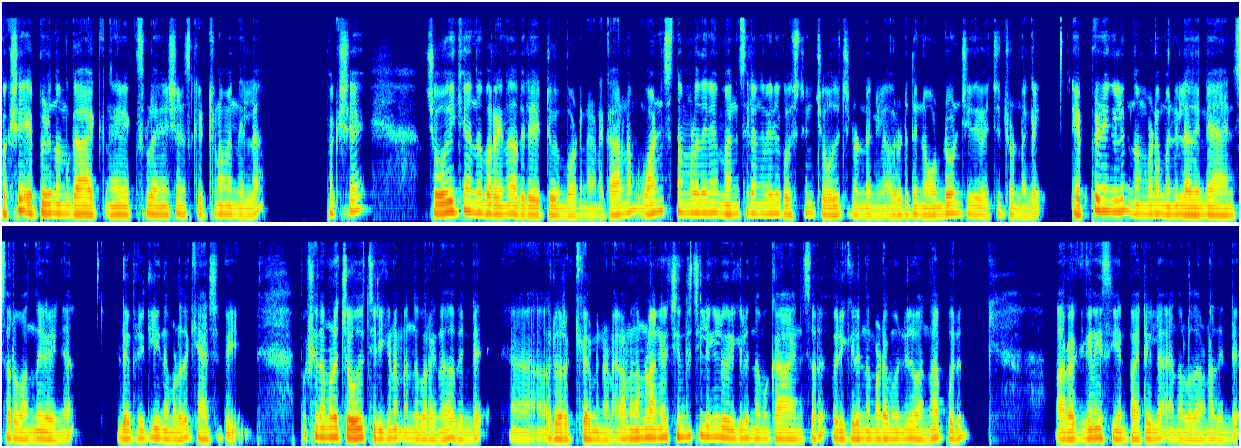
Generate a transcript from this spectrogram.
പക്ഷേ എപ്പോഴും നമുക്ക് ആ അങ്ങനെ എക്സ്പ്ലനേഷൻസ് കിട്ടണമെന്നില്ല. പക്ഷേ ചോദിക്കുക എന്ന് പറയുന്നത് അതിൽ ഏറ്റവും ഇമ്പോർട്ടന്റ് ആണ്. കാരണം വൺസ് നമ്മളതിനെ മനസ്സിൽ അങ്ങനെ ഒരു ക്വസ്റ്റ്യൻ ചോദിച്ചിട്ടുണ്ടെങ്കിൽ അവരുടെ നോട്ട് ഡൗൺ ചെയ്ത് വെച്ചിട്ടുണ്ടെങ്കിൽ എപ്പോഴെങ്കിലും നമ്മുടെ മുന്നിൽ അതിന്റെ ആൻസർ വന്നു കഴിഞ്ഞാൽ ഡെഫിനറ്റ്ലി നമ്മളത് ക്യാച്ചപ്പ് ചെയ്യും. പക്ഷേ നമ്മൾ ചോദിച്ചിരിക്കണം എന്ന് പറയുന്നത് അതിന്റെ ഒരു റിക്വയർമെന്റ് ആണ്. കാരണം നമ്മൾ അങ്ങനെ ചിന്തിച്ചില്ലെങ്കിൽ ഒരിക്കലും നമുക്ക് ആ ആൻസർ ഒരിക്കലും നമ്മുടെ മുന്നിൽ വന്നാൽ പോലും റെക്കഗ്നൈസ് ചെയ്യാൻ പറ്റില്ല എന്നുള്ളതാണ് അതിന്റെ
